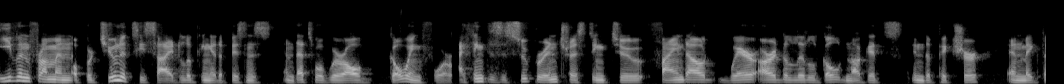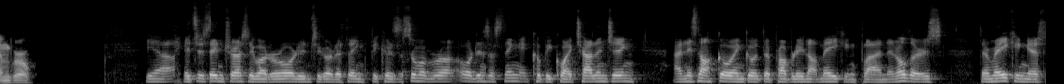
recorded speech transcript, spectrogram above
even from an opportunity side, looking at a business, and that's what we're all going for, I think this is super interesting to find out where are the little gold nuggets in the picture and make them grow. Yeah, it's just interesting what our audience are going to think because some of our audiences think it could be quite challenging and it's not going good. They're probably not making plan, and others they're making it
